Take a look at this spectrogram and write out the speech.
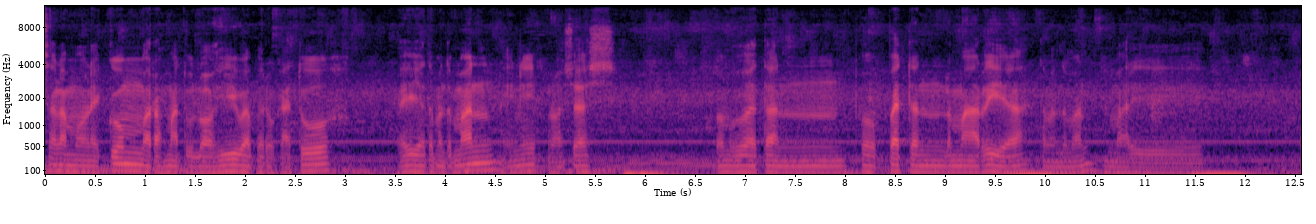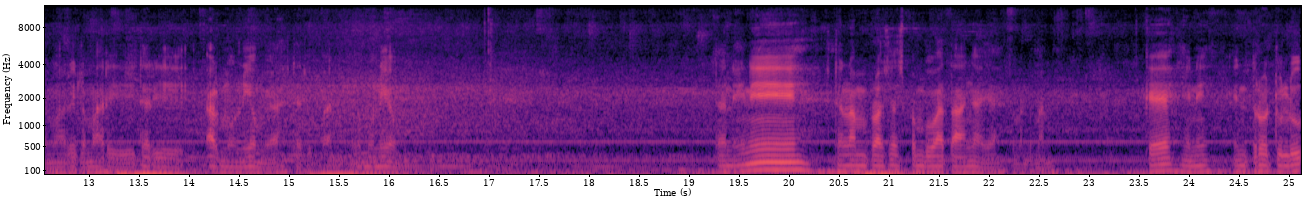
Assalamualaikum warahmatullahi wabarakatuh. Baik ya teman-teman Ini proses Pembuatan bopet dan lemari ya teman-teman. Lemari Lemari-lemari dari aluminium ya Dari bahan aluminium. Dan ini dalam proses pembuatannya ya teman-teman. Oke ini intro dulu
